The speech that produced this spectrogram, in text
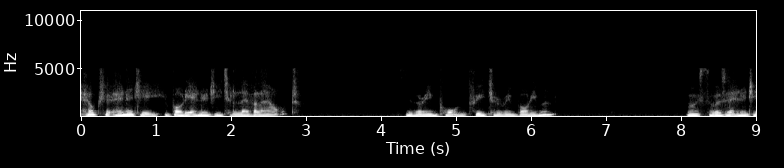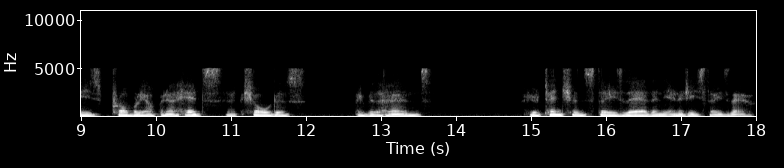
helps your energy, your body energy, to level out. It's a very important feature of embodiment. Most of us energy is probably up in our heads, shoulders, maybe the hands. If your attention stays there, then the energy stays there.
